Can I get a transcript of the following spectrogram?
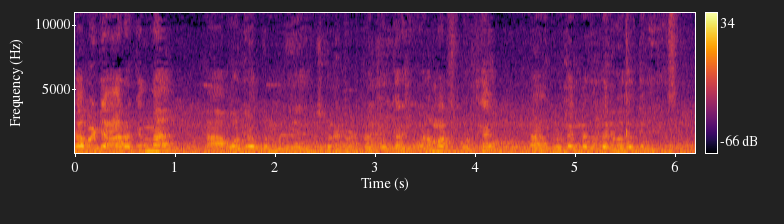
కాబట్టి ఆ రకంగా ఆ ఓటు హక్కును వినియోగించుకున్నటువంటి ప్రతి ఒక్కరికి కూడా మనస్ఫూర్తిగా నా కృతజ్ఞతలు ధన్యవాదాలు తెలియజేస్తున్నాను.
